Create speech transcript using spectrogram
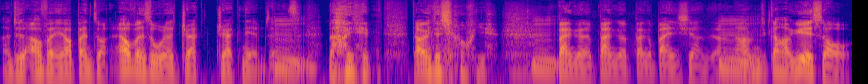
然后就是 Alvin 要扮装，Alvin 是我的 drag drag name 这样子，然后也导演就叫我也，嗯，扮个扮个扮个扮相这样，然后他们就刚好乐手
